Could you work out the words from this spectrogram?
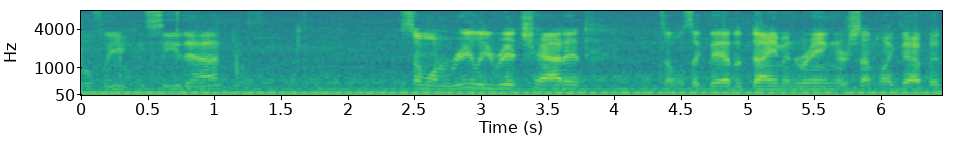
Hopefully you can see that. Someone really rich had it. It's almost like they had a diamond ring or something like that, but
